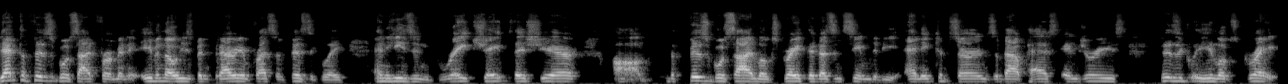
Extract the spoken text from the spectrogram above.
Get the physical side for a minute, even though he's been very impressive physically and he's in great shape this year. Um, the physical side looks great. There doesn't seem to be any concerns about past injuries. Physically, he looks great.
